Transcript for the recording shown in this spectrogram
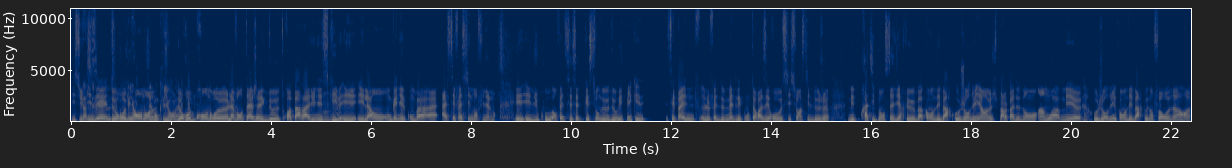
il Là, c'est suffisait le- de client, reprendre, c'est bon client, là. de reprendre euh, l'avantage avec deux, trois parades, une esquive, et, et là, on, on gagnait le combat assez facilement finalement. Et, et du coup, en fait, c'est cette question de, de rythmique. Et, c'est pas une- le fait de mettre les compteurs à zéro aussi sur un style de jeu, mais pratiquement, c'est-à-dire que bah, quand on débarque aujourd'hui, hein, je parle pas de dans un mois, mais euh, aujourd'hui quand on débarque dans For Honor,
